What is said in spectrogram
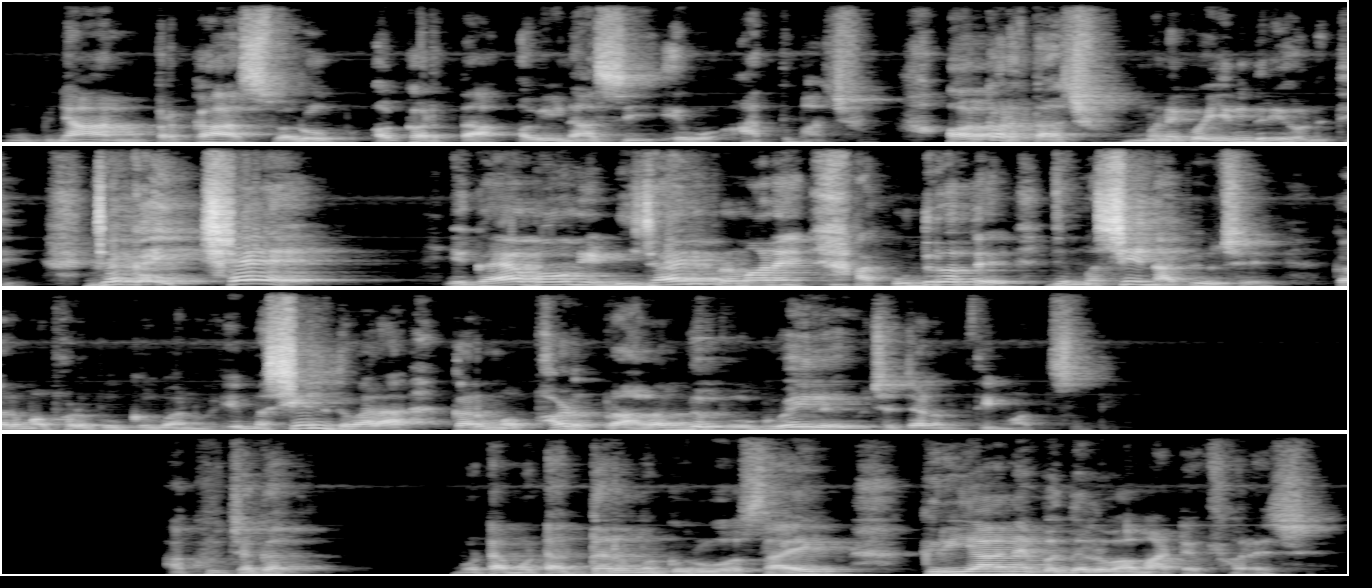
જ્ઞાન, પ્રકાશ સ્વરૂપ અકર્તા, અવિનાશી એવો આત્મા છું. અકર્તા છું. મને કોઈ ઇન્દ્રિયો નથી. જે કંઈ છે, એ ગયા ભાવની ડિઝાઇન પ્રમાણે આ કુદરતે જે મશીન આપ્યું છે, કર્મફળ ભોગવવાનું, એ મશીન દ્વારા કર્મફળ પ્રારબ્ધ ભોગવાઈ રહ્યું છે જન્મથી મોત સુધી. આખું જગત મોટા મોટા ધર્મગુરુઓ સાહેબ ક્રિયાને બદલવા માટે ફરે છે.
